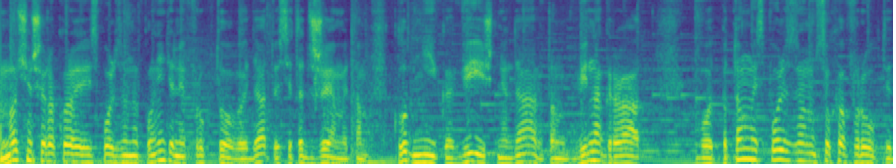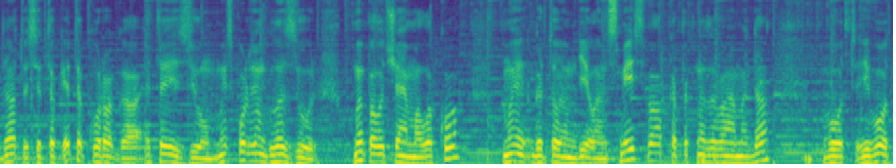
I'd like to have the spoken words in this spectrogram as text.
Мы очень широко используем наполнители фруктовые, да, то есть это джемы, там клубника, вишня, да, там виноград. Вот. Потом мы используем сухофрукты, да, то есть это, это курага, это изюм, мы используем глазурь. Мы получаем молоко, мы готовим, делаем смесь варка так называемая, да, вот, и вот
